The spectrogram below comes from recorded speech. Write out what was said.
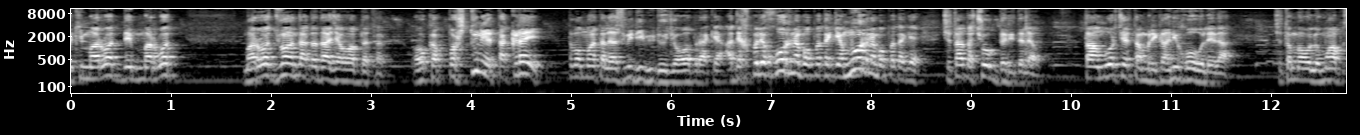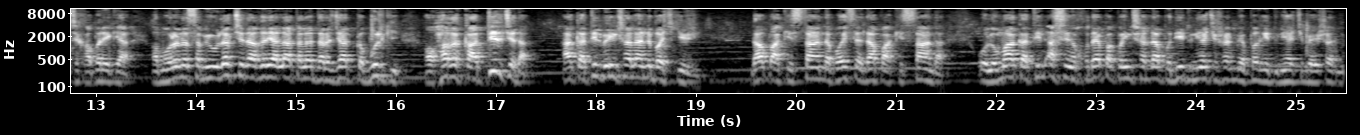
لکی مروت د مروت مروت ځوان ته دا جواب دتر او که پښتون تکړه ته به ماته لازمي دی ویډیو جواب راکې ا د خپل خور نه به پته کې مور نه به پته کې چې تا ته چوک درېدل تا مور چې امریکاني خو ولیدا چې ته معلومه پس خبره کې او مولانا سمي الله چې دا غري الله تعالی درجات قبول کړي او هغه قاتل چې دا هغه قاتل به ان شاء الله نه بچ کیږي دا پاکستان د پیسې دا پاکستان دا علما قاتل اصل خدای پاک ان شاء الله په دې دنیا چې شرم په دې دنیا چې به شرم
